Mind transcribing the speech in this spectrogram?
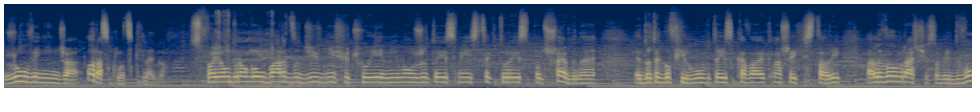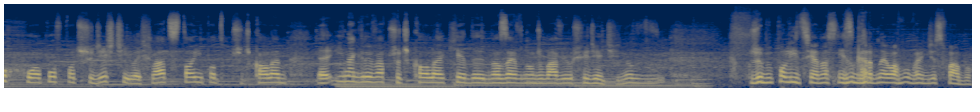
żółwie ninja oraz klocki Lego. Swoją drogą bardzo dziwnie się czuję, mimo że to jest miejsce, które jest potrzebne do tego filmu, bo to jest kawałek naszej historii, ale wyobraźcie sobie, dwóch chłopów po 30 ileś lat stoi pod przedszkolem i nagrywa przedszkole, kiedy na zewnątrz bawią się dzieci. No, żeby policja nas nie zgarnęła, bo będzie słabo.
